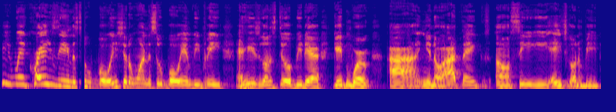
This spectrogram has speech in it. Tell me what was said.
He went crazy in the Super Bowl. He should have won the Super Bowl MVP, and he's going to still be there getting work. I, you know, I think uh, CEH going to be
